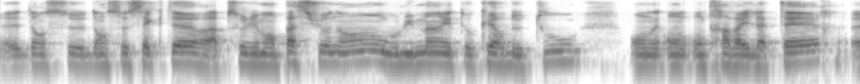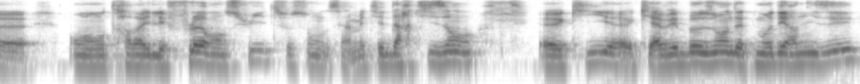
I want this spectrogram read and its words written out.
dans, ce, dans ce secteur absolument passionnant où l'humain est au cœur de tout. On, travaille la terre, euh, on travaille les fleurs ensuite. C'est un métier d'artisan euh, qui, euh, qui, avait besoin d'être modernisé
